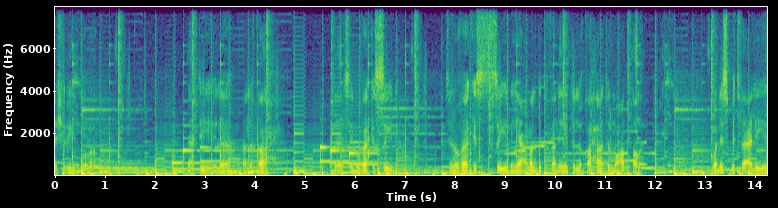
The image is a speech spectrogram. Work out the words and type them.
عشرين دولار. نأتي إلى اللقاح آه، سينوفاك الصيني. سينوفاك الصيني يعمل بتقنية اللقاحات المعطلة ونسبة فاعلية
